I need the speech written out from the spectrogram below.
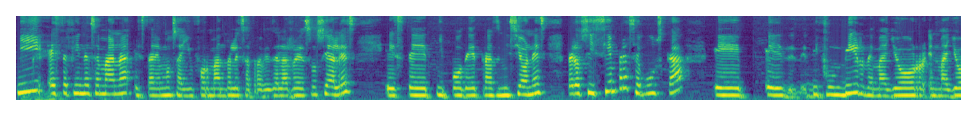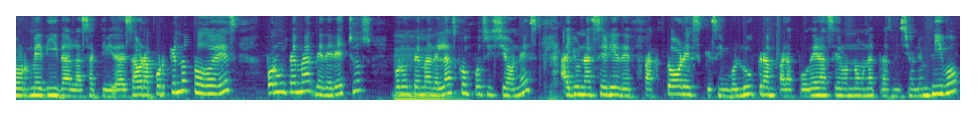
Y este fin de semana estaremos ahí informándoles a través de las redes sociales este tipo de transmisiones, pero sí siempre se busca eh, eh, difundir de mayor, en mayor medida las actividades. Ahora, ¿por qué no todo es? Por un tema de derechos, por un tema de mm. las composiciones. Hay una serie de factores que se involucran para poder hacer o no una transmisión en vivo.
